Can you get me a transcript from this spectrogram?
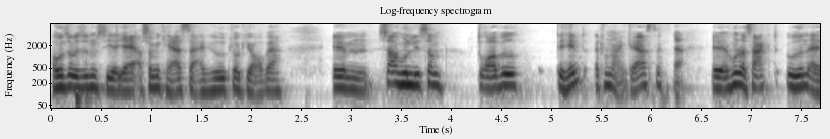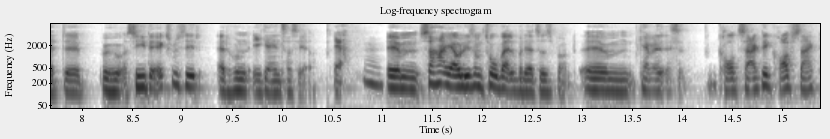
og hun så ligesom siger, ja, og så min kæreste er vi ude og plukke jordbær. Øhm, så har hun ligesom droppet det hint, at hun har en kæreste. Ja. Øh, hun har sagt, uden at øh, behøve at sige det eksplicit, at hun ikke er interesseret. Ja. Mm. Øhm, så har jeg jo ligesom to valg på det her tidspunkt. Øhm, kan man, altså, kort sagt, ikke groft sagt.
